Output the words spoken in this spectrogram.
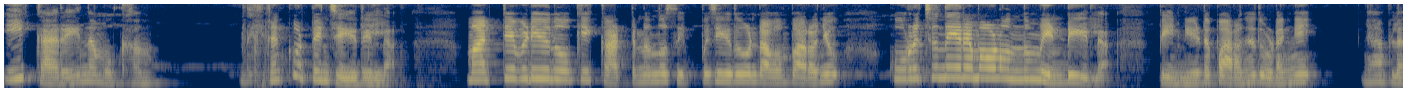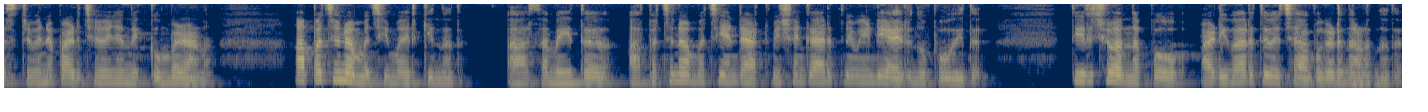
ഈ കരയുന്ന മുഖം നിനക്കൊട്ടും ചേരില്ല മറ്റെവിടെയോ നോക്കി കട്ടനൊന്ന് സിപ്പ് ചെയ്തുകൊണ്ട് അവൻ പറഞ്ഞു കുറച്ചു നേരം അവളൊന്നും മിണ്ടിയില്ല. പിന്നീട് പറഞ്ഞു തുടങ്ങി. ഞാൻ പ്ലസ് ടുവിന് പഠിച്ചു കഴിഞ്ഞ് നിൽക്കുമ്പോഴാണ് അപ്പച്ചനും അമ്മച്ചിയും മരിക്കുന്നത്. ആ സമയത്ത് അപ്പച്ചനും അമ്മച്ചിയും എന്റെ അഡ്മിഷൻ കാര്യത്തിന് വേണ്ടിയായിരുന്നു പോയത്. തിരിച്ചു വന്നപ്പോൾ അടിവാരത്ത് വെച്ച് അപകടം നടന്നത്.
